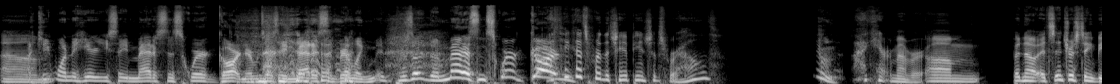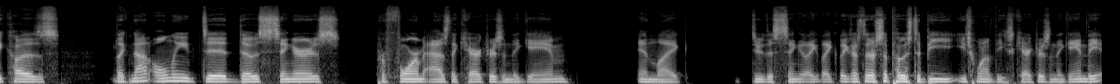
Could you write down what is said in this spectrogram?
Um, I keep wanting to hear you say Madison Square Garden every time I say Madison Beer. I'm like, the Madison Square Garden. I think that's where the championships were held. Hmm. I can't remember. Um, but no, it's interesting because like not only did those singers perform as the characters in the game and like do the sing like like like they're supposed to be each one of these characters in the game. They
